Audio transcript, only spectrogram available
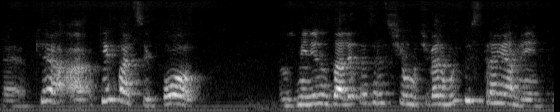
É, porque a, quem participou, os meninos da Letras, eles tinham, tiveram muito estranhamento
